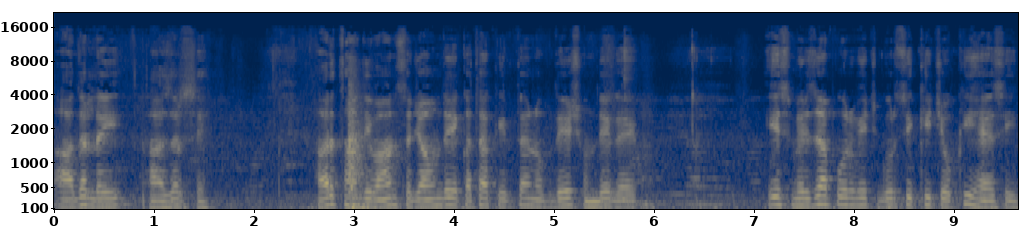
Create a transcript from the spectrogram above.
ਆਦਰ ਲਈ ਹਾਜ਼ਰ ਸੇ। ਹਰ ਥਾਂ ਦੀਵਾਨ ਸਜਾਉਂਦੇ ਕਥਾ ਕੀਰਤਨ ਉਪਦੇਸ਼ ਹੁੰਦੇ ਗਏ। ਇਸ ਮਿਰਜ਼ਾਪੁਰ ਵਿੱਚ ਗੁਰਸਿੱਖੀ ਚੌਕੀ ਹੈ ਸੀ।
